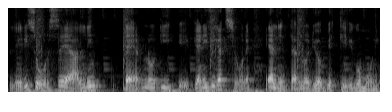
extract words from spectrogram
le risorse all'interno di eh, pianificazione e all'interno di obiettivi comuni.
